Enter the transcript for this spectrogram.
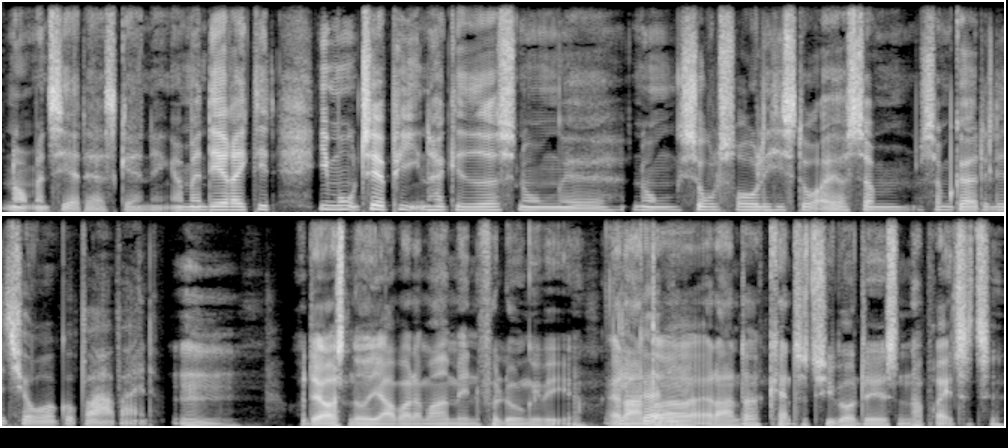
når man ser deres scanninger. Men det er rigtigt. Immunterapien har givet os nogle, øh, nogle solstrålehistorier, som, som gør det lidt sjovere at gå på arbejde. Mm. Og det er også noget, jeg arbejder meget med inden for lungevæger. Er, der Det andre, er der andre cancertyper, hvor det sådan har bredt sig til?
